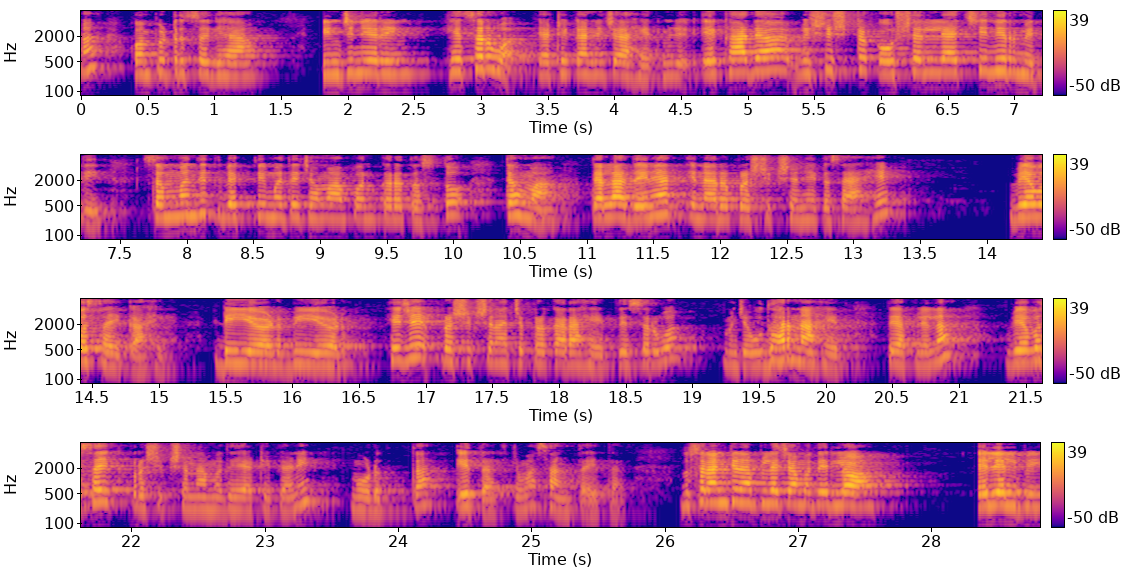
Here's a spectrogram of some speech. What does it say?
हां कॉम्प्युटरचं घ्या इंजिनिअरिंग हे सर्व या ठिकाणी जे आहेत म्हणजे एखाद्या विशिष्ट कौशल्याची निर्मिती संबंधित व्यक्तीमध्ये जेव्हा आपण करत असतो तेव्हा त्याला देण्यात येणारं प्रशिक्षण हे कसं आहे? व्यावसायिक आहे. डी एड बी एड हे जे प्रशिक्षणाचे प्रकार आहेत ते सर्व म्हणजे उदाहरणं आहेत ते आपल्याला व्यावसायिक प्रशिक्षणामध्ये या ठिकाणी मोडता येतात किंवा सांगता येतात. दुसरं आणखीन आपल्या याच्यामध्ये लॉ एल एल बी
